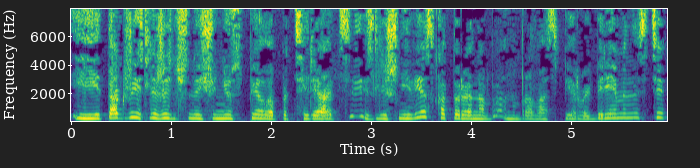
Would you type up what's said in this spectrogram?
И также, если женщина еще не успела потерять излишний вес, который она б- набрала с первой беременности,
